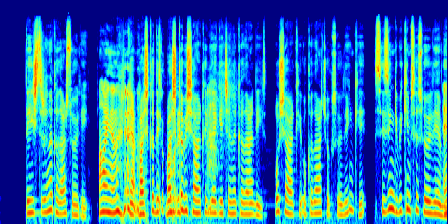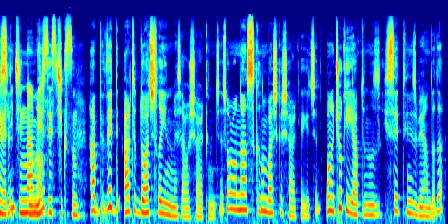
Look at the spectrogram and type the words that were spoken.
değiştirene kadar söyleyin. Aynen öyle. Yani başka de- başka doğru. bir şarkıya geçene kadar değil. O şarkıyı o kadar çok söyleyin ki sizin gibi kimse söyleyemesin. Evet, içinden onu. bir ses çıksın. Ha ve artık doğaçlayın mesela o şarkının içine. Sonra ondan sıkılın başka şarkıya geçin. Onu çok iyi yaptığınızı hissettiğiniz bir anda da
